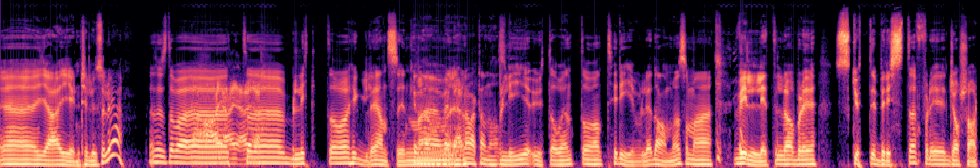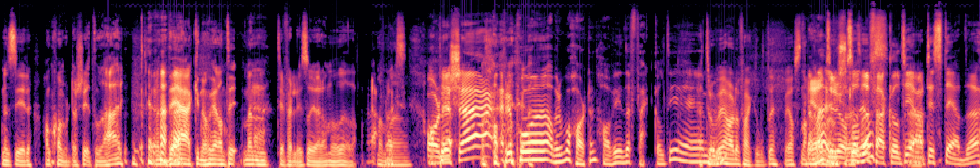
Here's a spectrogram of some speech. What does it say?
Eh, Jeg gir den til Lucy Lou, jeg. Jeg syns det var Ja, ja, ja, et eh, blidt og hyggelig gjensyn med en blid, utadvendt og trivelig dame som er villig til å bli skutt i brystet fordi Josh Hartner sier han kommer til å skyte det her. Men det er ikke noen garanti. Men tilfeldigvis så gjør han jo det, da. Men, eh, Ordner seg! Apropos, apropos Hartner, har vi The Faculty? jeg tror vi har The faculty. Vi har snakket Jeg tror også The. Faculty er til stede.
